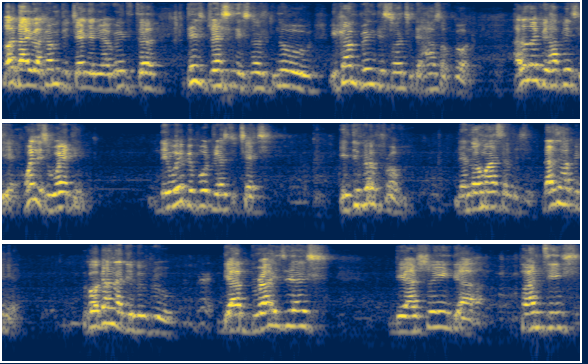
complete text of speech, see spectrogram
Not that you are coming to church and you are going to tell, this dressing is not, no, you can't bring this one to the house of God. I don't know if it happens here. When it's wedding, the way people dress to church is different from the normal services. Doesn't happen here. Because Ghana, they be They are brides, they are showing their panties.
